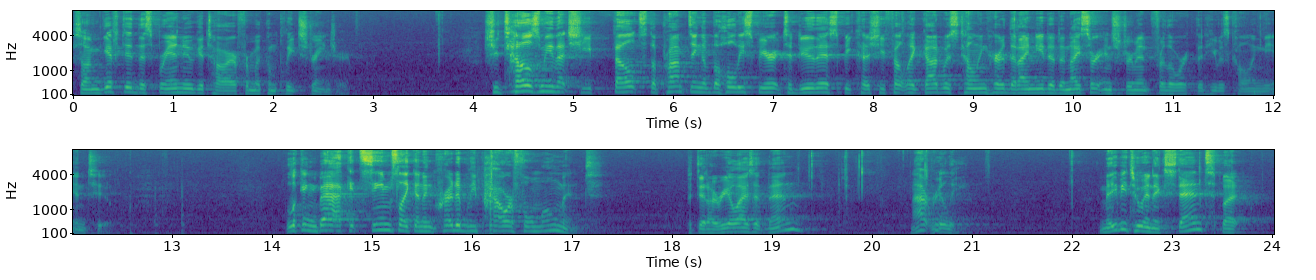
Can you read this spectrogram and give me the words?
So, I'm gifted this brand new guitar from a complete stranger. She tells me that she felt the prompting of the Holy Spirit to do this because she felt like God was telling her that I needed a nicer instrument for the work that He was calling me into. Looking back, it seems like an incredibly powerful moment. But did I realize it then? Not really. Maybe to an extent, but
